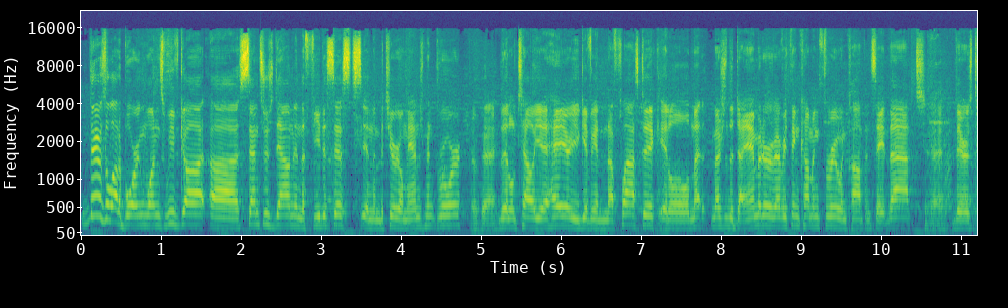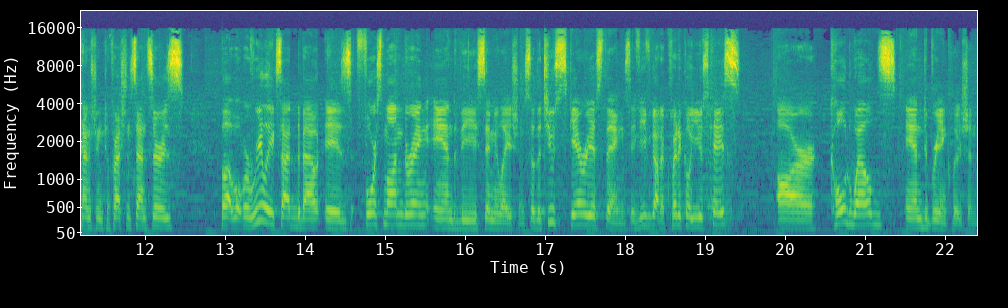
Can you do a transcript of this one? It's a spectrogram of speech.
there's a lot of boring ones. We've got uh, sensors down in the feed assists in the material management drawer. Okay. That'll tell you, hey, are you giving it enough plastic? It'll me- measure the diameter of everything coming through and compensate that. Okay. There's tension compression sensors. But what we're really excited about is force monitoring and the simulation. So the two scariest things, if you've got a critical use case, are cold welds and debris inclusion.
